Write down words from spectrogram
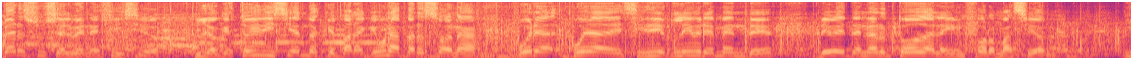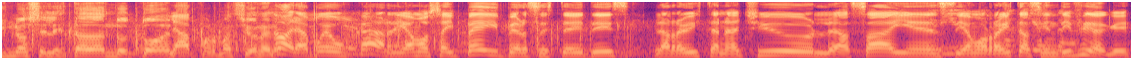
versus el beneficio. Y lo que estoy diciendo es que para que una persona pueda, pueda decidir libremente, debe tener toda la información y no se le está dando toda la, información a la No, la puede buscar, digamos, hay papers, este, es la revista Nature, la Science, digamos, revista científica que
